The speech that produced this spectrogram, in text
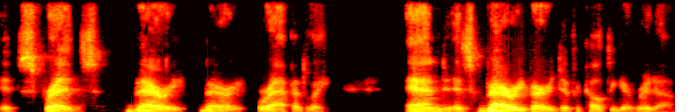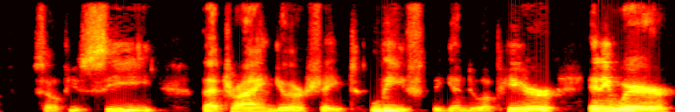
it spreads very, very rapidly. And it's very, very difficult to get rid of. So if you see that triangular shaped leaf begin to appear anywhere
